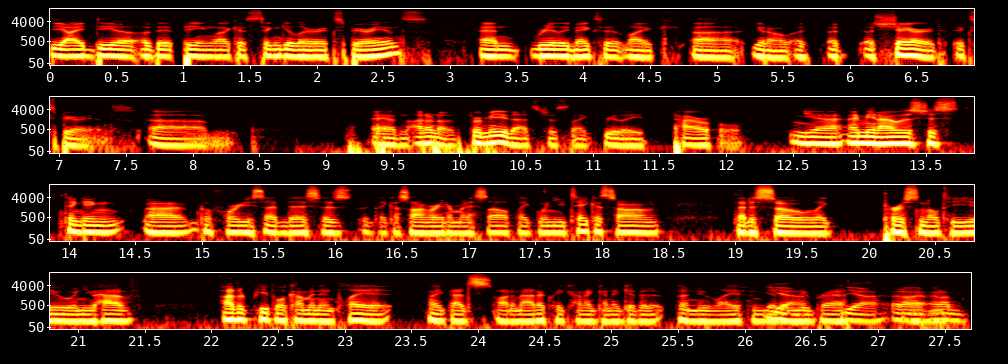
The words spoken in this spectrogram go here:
the idea of it being like a singular experience and really makes it like uh you know a, a, a shared experience. Um and i don't know for me that's just like really powerful Yeah, I mean, I was just thinking uh, before you said this as like a songwriter myself. Like when you take a song that is so like personal to you, and you have other people come in and play it, like that's automatically kind of going to give it a, a new life and give yeah it a new breath. yeah and, I, and um, i'm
